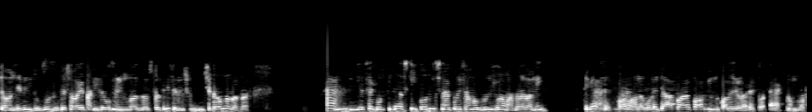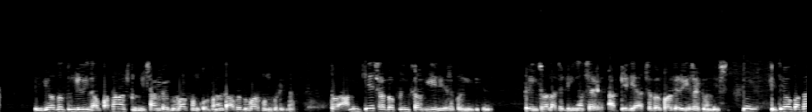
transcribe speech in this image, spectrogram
যখন যেদিন ঢুকবো ঢুকে সবাই তাড়িয়ে দেবো মেন বস থেকে সেদিন শুনবি। সেটা অন্য ব্যাপার। হ্যাঁ। তুই ডিএসএ করতে যাস কি করিস না করিস আমার গুলি কোনো মাথা ব্যথা নেই। ঠিক আছে? কর ভালো করে যা করার কর কিন্তু কলেজে বেড়ে কর। এক নম্বর। দ্বিতীয়ত তুই যদি কথা না শুনিস আমি তোকে দুবার ফোন করব। আমি কাউকে দুবার ফোন করি না। তো আমি কে সেটা তো প্রিন্সিপালকে গিয়ে জিজ্ঞাসা করে নিবি। প্রিন্সিপাল আছে ডিন আছে আর কে কে আছে তোর কলেজে জিজ্ঞাসা করে নিস। তৃতীয় কথা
